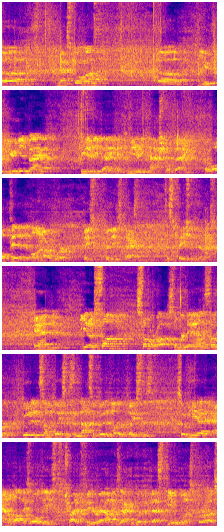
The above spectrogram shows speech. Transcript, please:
Um, Mascoma, um, U- Union Bank, Community Bank, and Community National Bank have all bid on our work, basically, for these tax anticipation notes. And, you know, some, some are up, some are down, some are good in some places and not so good in other places. So he had to analyze all these to try to figure out exactly what the best deal was for us.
